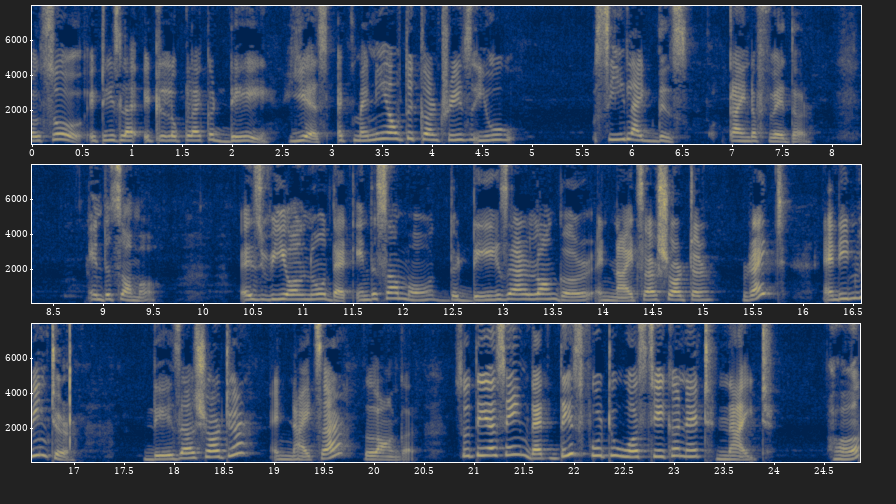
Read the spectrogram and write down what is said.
also it is like it look like a day yes at many of the countries you see like this kind of weather in the summer as we all know that in the summer the days are longer and nights are shorter right and in winter, days are shorter and nights are longer. So they are saying that this photo was taken at night. Huh?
